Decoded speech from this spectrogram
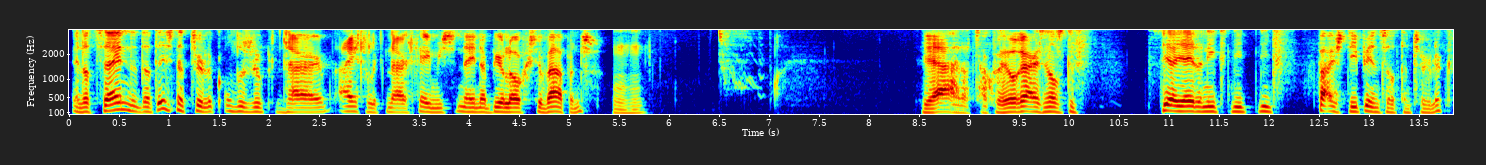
En dat, zijn, dat is natuurlijk onderzoek naar, eigenlijk naar chemische, nee, naar biologische wapens. Mhm. Ja, dat zou ook wel heel raar zijn als de CIA er niet, niet, niet vuistdiep in zat natuurlijk.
